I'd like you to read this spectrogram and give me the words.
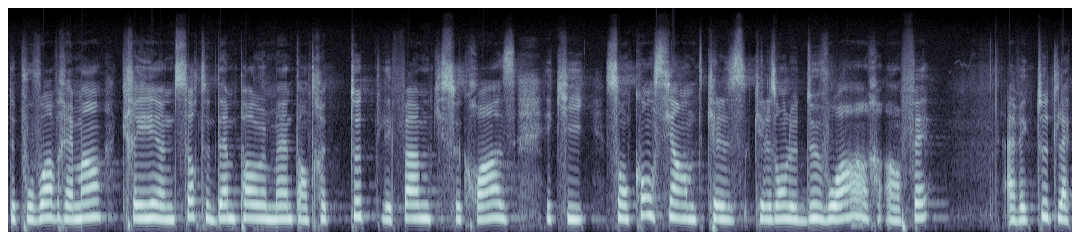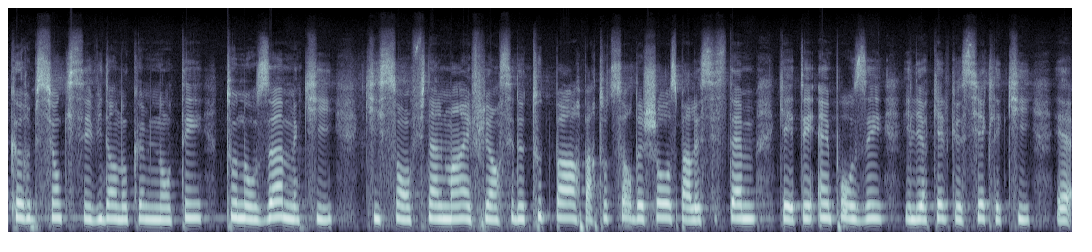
de pouvoir vraiment créer une sorte d'empowerment entre toutes les femmes qui se croisent et qui sont conscientes qu'elles qu ont le devoir, en fait, avec toute la corruption qui sévit dans nos communautés, tous nos hommes qui, qui sont finalement influencés de toutes parts par toutes sortes de choses, par le système qui a été imposé il y a quelques siècles et qui a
